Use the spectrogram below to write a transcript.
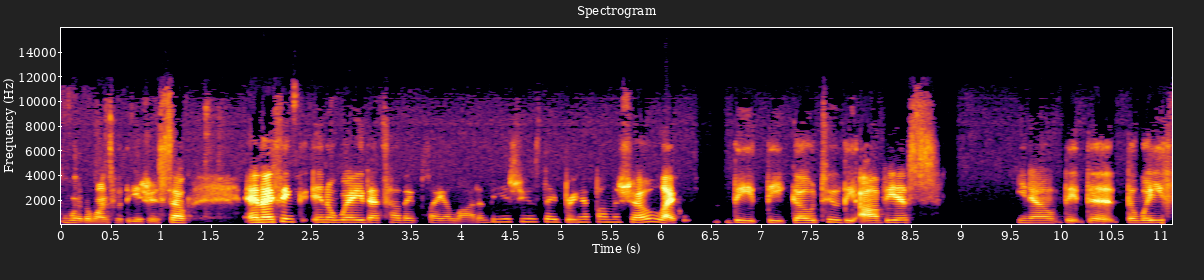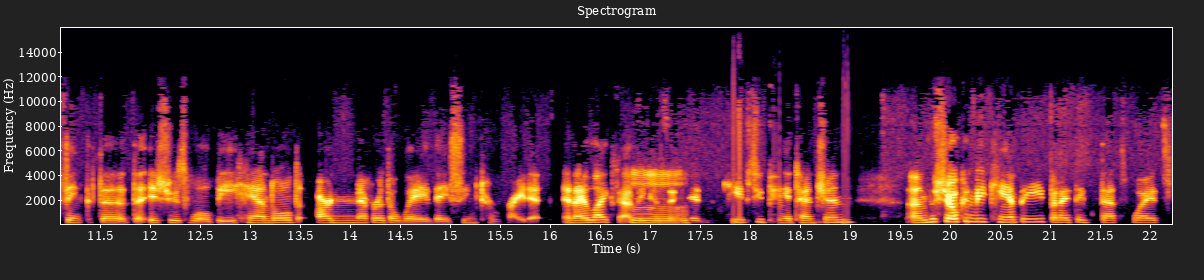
were the ones with the issues. So, and I think in a way that's how they play a lot of the issues they bring up on the show, like the the go to the obvious you know the the the way you think the the issues will be handled are never the way they seem to write it. And i like that because Mm. it, it keeps you paying attention. Um the show can be campy but i think that's why it's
